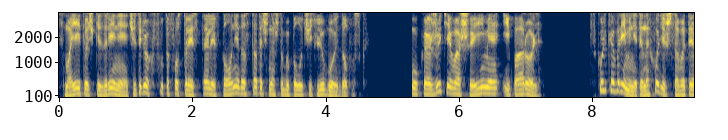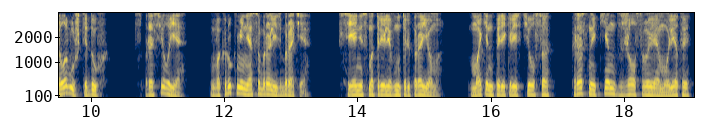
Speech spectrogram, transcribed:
С моей точки зрения, четырех футов острой стали вполне достаточно, чтобы получить любой допуск. Укажите ваше имя и пароль. Сколько времени ты находишься в этой ловушке, дух? Спросил я. Вокруг меня собрались братья. Все они смотрели внутрь проема. Макин перекрестился, Красный Кент сжал свои амулеты,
